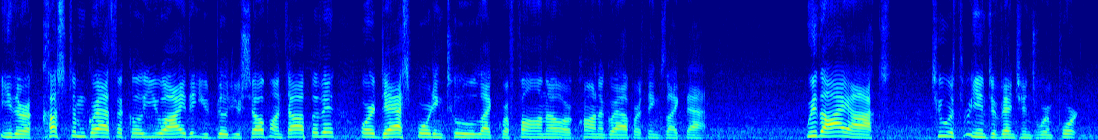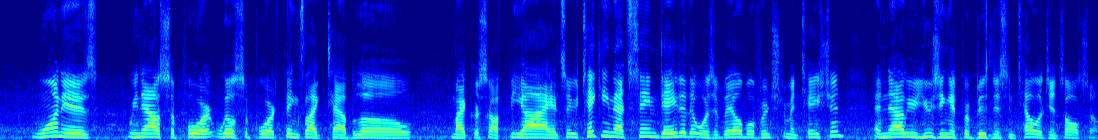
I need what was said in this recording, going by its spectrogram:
either a custom graphical UI that you'd build yourself on top of it, or a dashboarding tool like Grafana or Chronograf or things like that. With IOX, two or three interventions were important. One is we now support, will support things like Tableau, Microsoft BI, and so you're taking that same data that was available for instrumentation, and now you're using it for business intelligence also.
